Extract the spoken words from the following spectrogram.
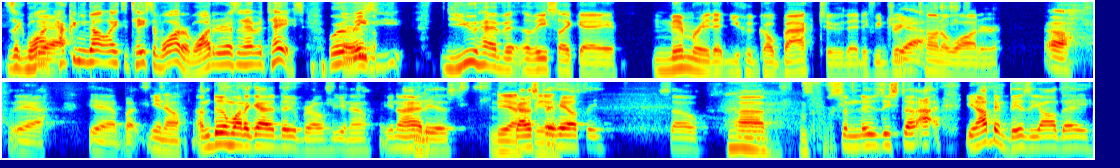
It's like, why? Yeah. How can you not like the taste of water? Water doesn't have a taste. Well, at There least you, you have at least like a memory that you could go back to that if you drink Yeah. a ton of water. Oh, yeah. Yeah. But, you know, I'm doing what I got to do, bro. You know, you know how it is. Yeah. Got to stay yeah. healthy. So, uh, some newsy stuff. I, you know, I've been busy all day.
